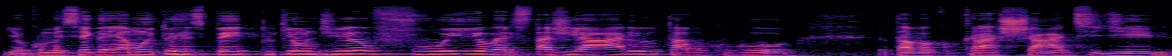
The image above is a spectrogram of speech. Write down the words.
E eu comecei a ganhar muito respeito porque um dia eu fui, eu era estagiário, eu tava com o- eu tava com o crachá de, de-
